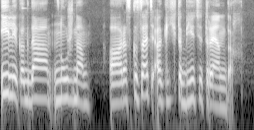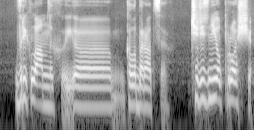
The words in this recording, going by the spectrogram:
Или когда нужно э, рассказать о каких-то бьюти-трендах в рекламных э, коллаборациях. Через нее проще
